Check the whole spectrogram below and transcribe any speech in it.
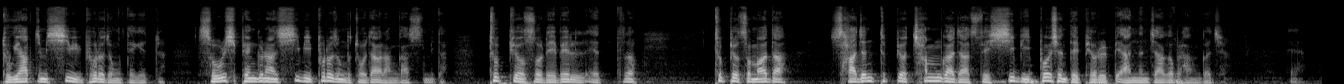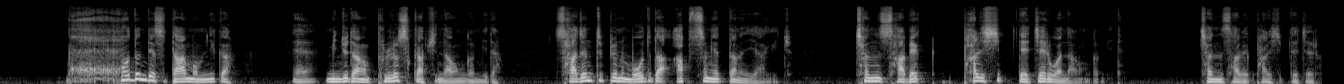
두 개 합치면 12% 정도 되겠죠. 서울시 평균 한12% 정도 조작을 안 갔습니다. 투표소 레벨에서 투표소마다 사전투표 참가자 수의 12%의 표를 빼앗는 작업을 한 거죠. 모든 데서 다 뭡니까? 예, 민주당은 플러스 값이 나온 겁니다. 사전투표는 모두 다 압승했다는 이야기죠. 1400 1480대 제로가 나온 겁니다. 1480대 제로.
